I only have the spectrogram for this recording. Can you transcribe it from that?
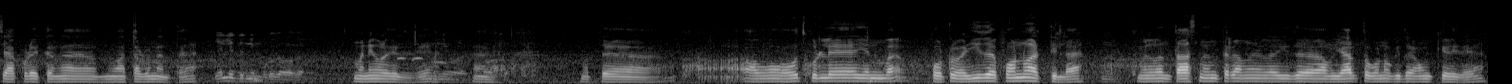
ಚಾ ಕುಡಿಯಕ ಮಾತಾಡೋಣ ಅಂತ. ನಿಮ್ಮ ಹುಡುಗ ಅವಾಗ? ಮನೆ ಒಳಗಿದ್ರಿ ಮನೆಯೊಳಗೆ. ಹಾಂ. ಮತ್ತು ಅವ ಹೋದ ಕೂಡಲೇ ಏನು ಫೋಟೋ ಇದು ಫೋನು ಹತ್ತಿಲ್ಲ ಆಮೇಲೆ ಒಂದು ತಾಸು ನಂತರ ಆಮೇಲೆ ಇದು ಅವ್ನು ಯಾರು ತೊಗೊಂಡೋಗಿದ್ರು ಅವ್ನು ಕೇಳಿದೆ.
